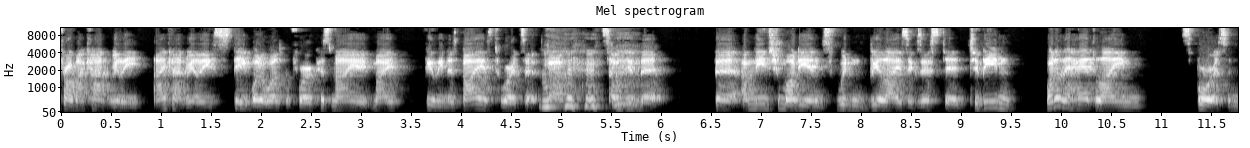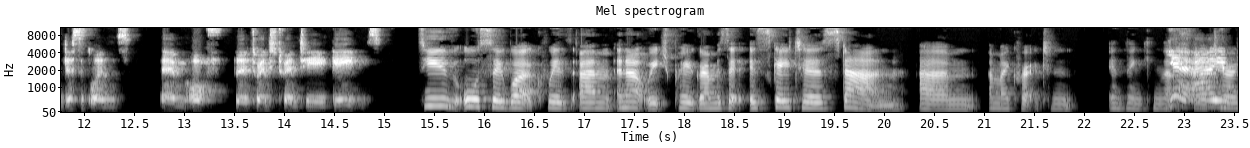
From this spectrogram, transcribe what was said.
From I can't really I can't really state what it was before because my my feeling is biased towards it, but something that that a mainstream audience wouldn't realize existed to being one of the headline sports and disciplines um, of the 2020 games. So you also work with um, an outreach program. Is it is Skateistan? Um, am I correct in in thinking that? Yeah, I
